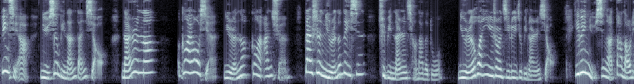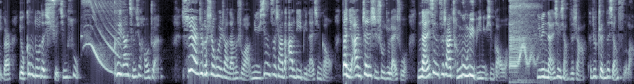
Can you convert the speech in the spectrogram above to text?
并且啊，女性比男胆小。男人呢更爱冒险，女人呢更爱安全，但是女人的内心却比男人强大的多。女人患抑郁症几率就比男人小，因为女性啊大脑里边有更多的血清素，可以让情绪好转。虽然这个社会上咱们说啊女性自杀的案例比男性高，但你按真实数据来说，男性自杀成功率比女性高啊，因为男性想自杀他就真的想死了，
